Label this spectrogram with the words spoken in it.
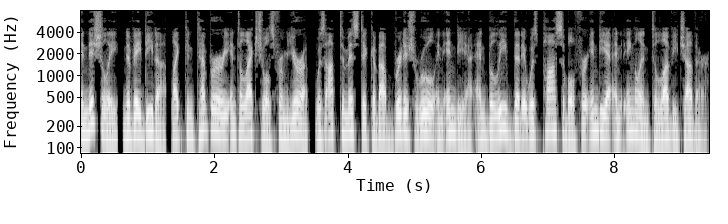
Initially, Nivedita, like contemporary intellectuals from Europe, was optimistic about British rule in India and believed that it was possible for India and England to love each other.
